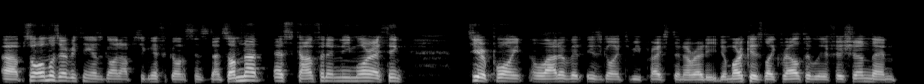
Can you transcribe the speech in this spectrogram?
Uh, so almost everything has gone up significantly since then. So I'm not as confident anymore. I think, to your point, a lot of it is going to be priced in already. The market is like relatively efficient and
